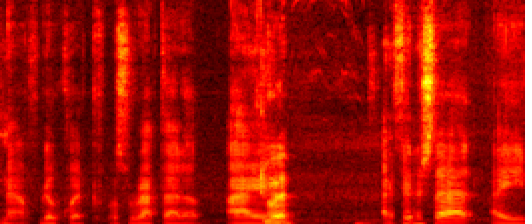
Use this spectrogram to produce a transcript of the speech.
now, real quick. Let's wrap that up. I. I finished that. I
